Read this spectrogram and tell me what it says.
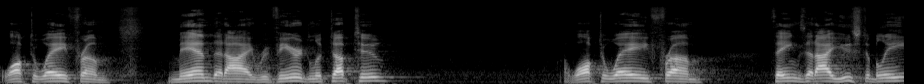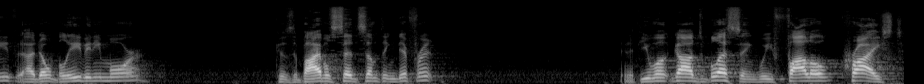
walked away from men that I revered and looked up to. I walked away from things that I used to believe that I don't believe anymore because the Bible said something different. And if you want God's blessing, we follow Christ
